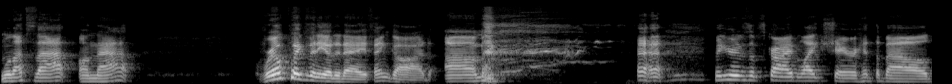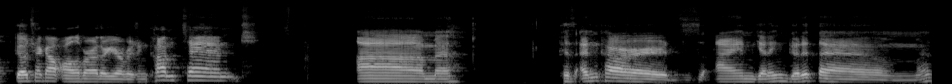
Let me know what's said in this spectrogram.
well, that's that on that. Real quick video today, thank God. Um make sure to subscribe, like, share, hit the bell. Go check out all of our other Eurovision content. Um because end cards, I'm getting good at them.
